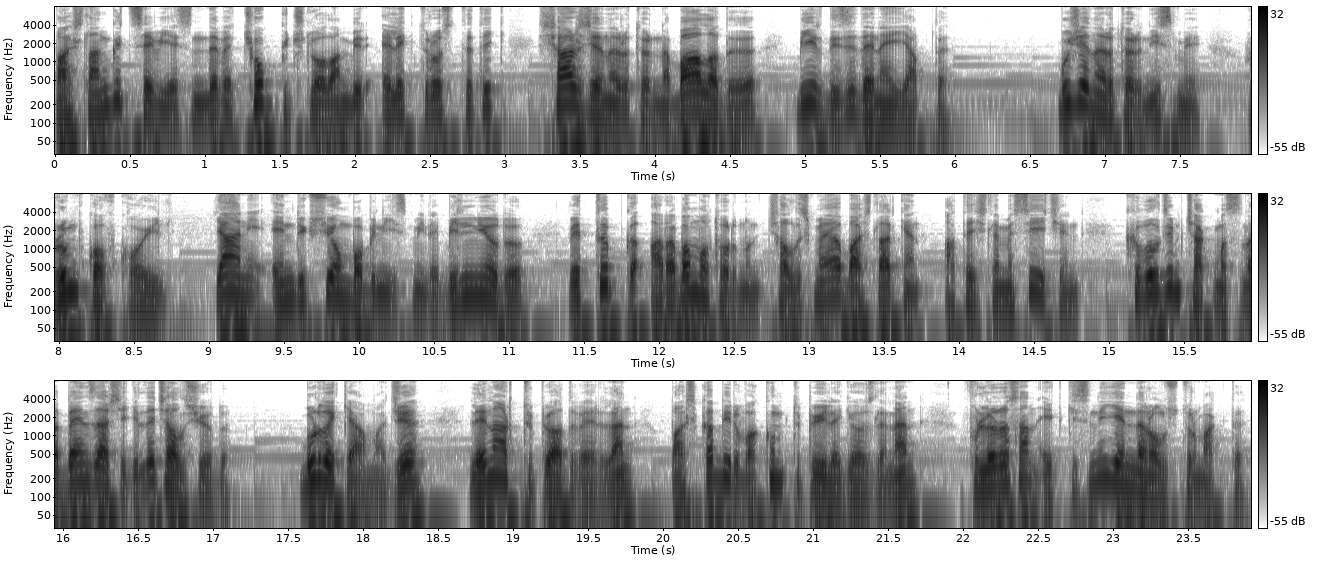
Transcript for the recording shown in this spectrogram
başlangıç seviyesinde ve çok güçlü olan bir elektrostatik şarj jeneratörüne bağladığı bir dizi deney yaptı. Bu jeneratörün ismi Rumkopf Coil yani endüksiyon bobini ismiyle biliniyordu ve tıpkı araba motorunun çalışmaya başlarken ateşlemesi için kıvılcım çakmasına benzer şekilde çalışıyordu. Buradaki amacı Lenard tüpü adı verilen başka bir vakum tüpüyle gözlenen floresan etkisini yeniden oluşturmaktı.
